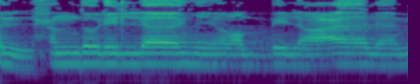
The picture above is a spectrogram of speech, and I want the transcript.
الحمد لله رب العالمين.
